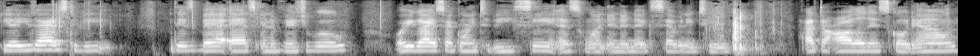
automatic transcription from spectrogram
Yeah, you guys could be this badass individual or you guys are going to be seen as one in the next 72 after all of this go down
